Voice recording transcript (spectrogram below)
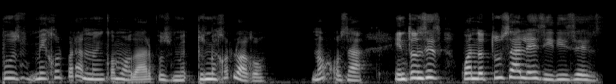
pues mejor para no incomodar, pues, me- pues mejor lo hago, ¿no? O sea, entonces, cuando tú sales y dices,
